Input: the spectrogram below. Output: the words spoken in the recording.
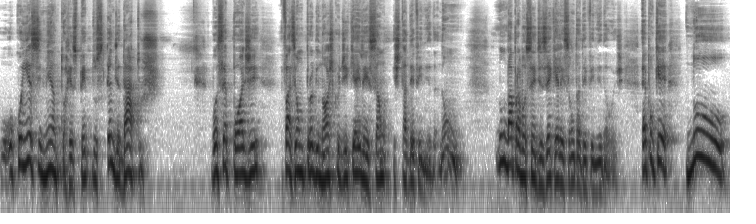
o conhecimento a respeito dos candidatos, você pode fazer um prognóstico de que a eleição está definida. Não, não dá para você dizer que a eleição está definida hoje. É porque no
